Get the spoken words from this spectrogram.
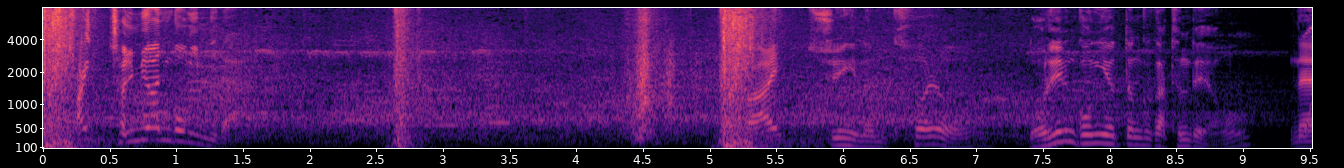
스트라이크 절묘한 공입니다. 스트라이크. 스윙이 너무 커요. 노리는 공이었던 것 같은데요. 네,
